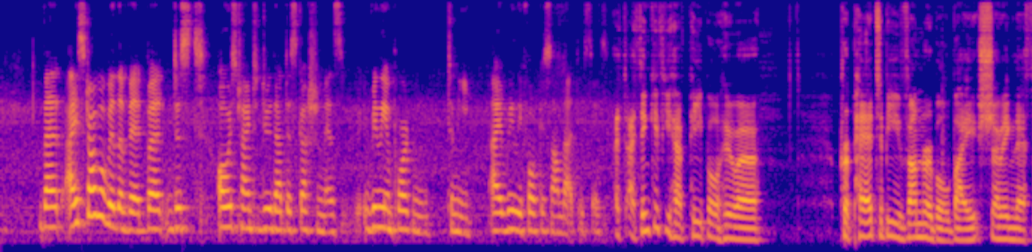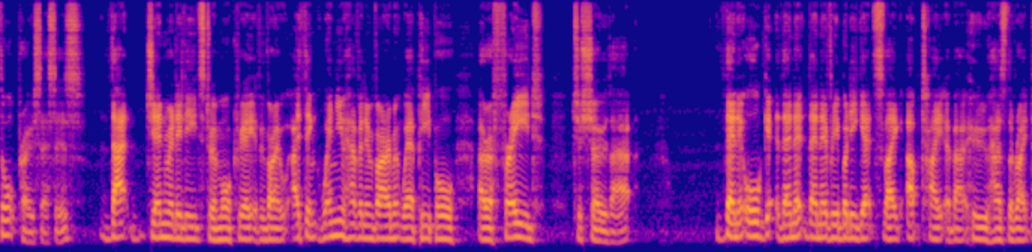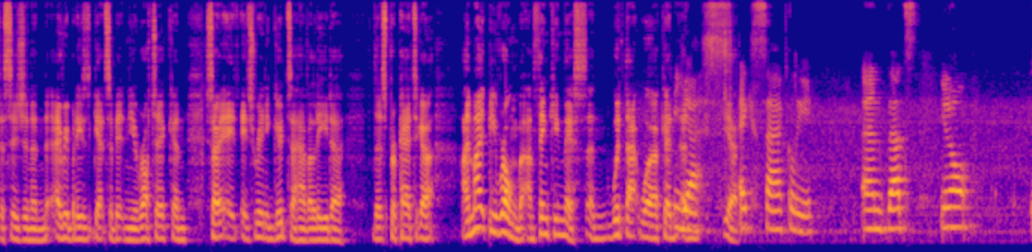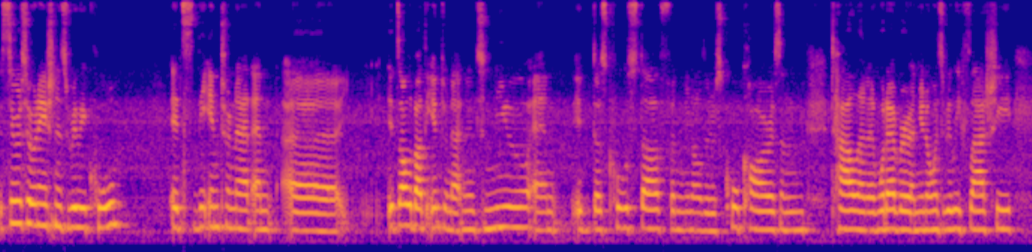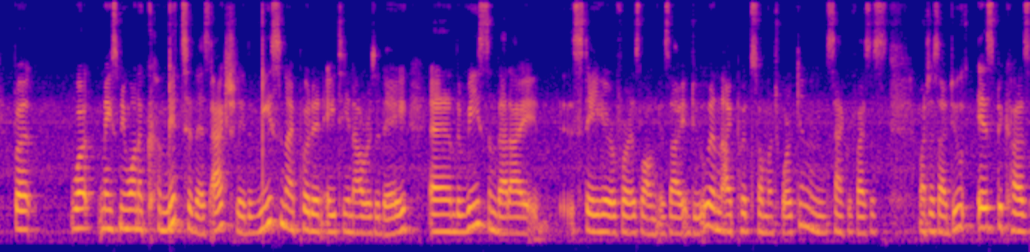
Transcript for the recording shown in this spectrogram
that i struggle with a bit but just always trying to do that discussion is really important to me i really focus on that these days I, I think if you have people who are prepared to be vulnerable by showing their thought processes that generally leads to a more creative environment. I think when you have an environment where people are afraid to show that, then it all get then it then everybody gets like uptight about who has the right decision, and everybody gets a bit neurotic, and so it, it's really good to have a leader that's prepared to go. I might be wrong, but I'm thinking this, and would that work? And, and yes, yeah. exactly, and that's you know, Zero Nation is really cool. It's the internet and uh, it's all about the internet and it's new and it does cool stuff and you know there's cool cars and talent and whatever and you know it's really flashy. But what makes me want to commit to this actually the reason i put in 18 hours a day and the reason that i stay here for as long as i do and i put so much work in and sacrifice as much as i do is because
